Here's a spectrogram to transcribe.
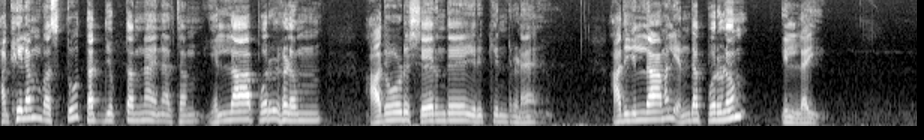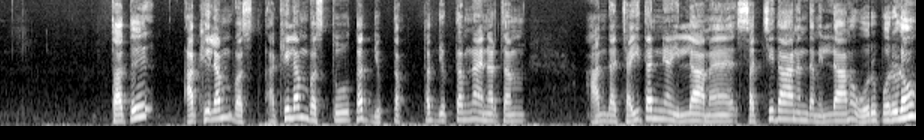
அகிலம் வஸ்து தத்யுக்தம்னா என்ன அர்த்தம்? எல்லா பொருள்களும் அதோடு சேர்ந்தே இருக்கின்றன. அது இல்லாமல் எந்த பொருளும் இல்லை. தத்து அகிலம் வஸ் அகிலம் வஸ்து தத்யுக்தம். தத்யுக்தம்னா என்ன அர்த்தம்? அந்த சைத்தன்யம் இல்லாமல் சச்சிதானந்தம் இல்லாமல் ஒரு பொருளும்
